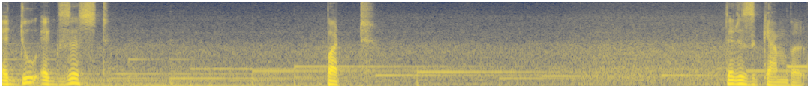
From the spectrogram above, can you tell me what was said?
It do exist. But there is a gamble.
